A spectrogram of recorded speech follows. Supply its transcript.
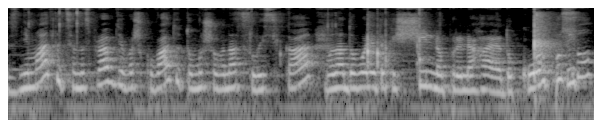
знімати це насправді важкувато, тому що вона слизька, вона доволі таки щільно прилягає до корпусу.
